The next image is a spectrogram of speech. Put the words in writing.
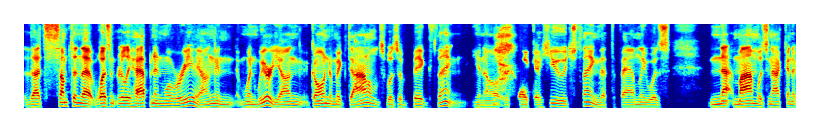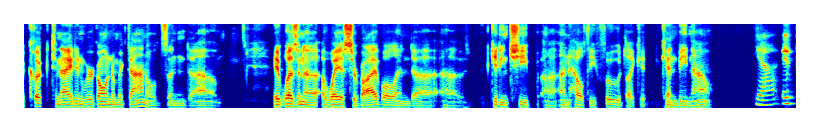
that's something that wasn't really happening when we were young. And when we were young, going to McDonald's was a big thing. You know, it was like a huge thing that the family was not, mom was not going to cook tonight, and we're going to McDonald's. And um, it wasn't a, a way of survival and uh, uh, getting cheap, uh, unhealthy food like it can be now. Yeah, it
